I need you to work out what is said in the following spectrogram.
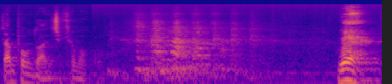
짬뽕도 안 시켜 먹고. 왜?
